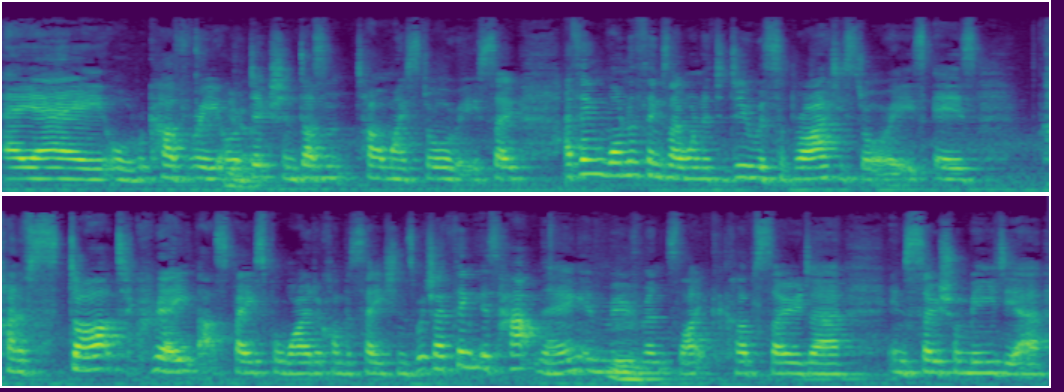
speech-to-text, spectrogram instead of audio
AA or recovery or yeah. addiction doesn't tell my story. So I think one of the things I wanted to do with sobriety stories is kind of start to create that space for wider conversations, which I think is happening in mm. movements mm. like Club Soda, in social media.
